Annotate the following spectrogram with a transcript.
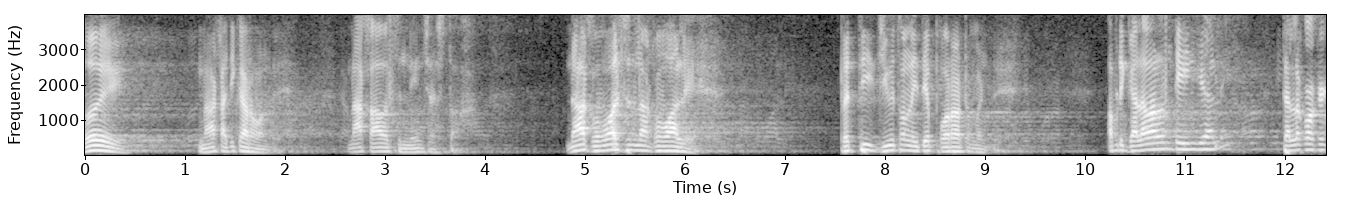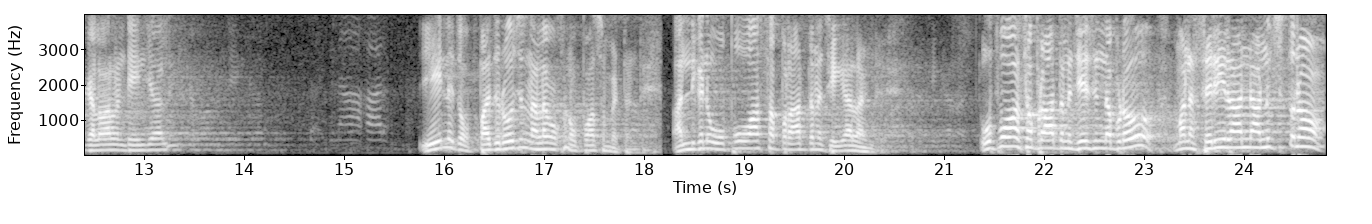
ఓయ్ నాకు అధికారం ఉంది. నాకు కావాల్సింది నేను చేస్తా. నాకు ఇవ్వాల్సింది నాకు ఇవ్వాలి. ప్రతి జీవితంలో ఇదే పోరాటం అండి. అప్పుడు గెలవాలంటే ఏం చేయాలి? తెల్లకొక్క గెలవాలంటే ఏం చేయాలి? ఏం లేదు పది రోజులు నల్లగొక్కను ఉపవాసం పెట్టండి. అందుకని ఉపవాస ప్రార్థన చేయాలండి. ఉపవాస ప్రార్థన చేసినప్పుడు మన శరీరాన్ని అణుచుతున్నాం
